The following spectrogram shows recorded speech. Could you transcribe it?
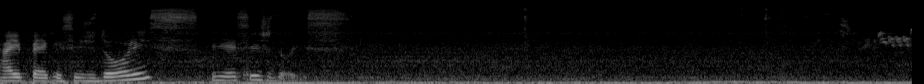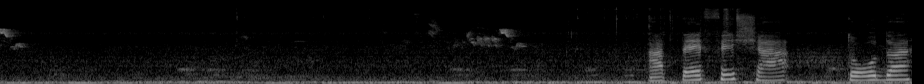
Aí pega esses dois e esses dois. até fechar toda.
